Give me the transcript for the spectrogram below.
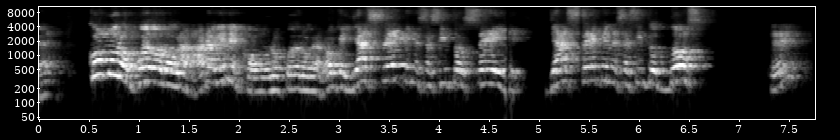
¿eh? ¿Cómo lo puedo lograr? Ahora viene, ¿cómo lo puedo lograr? Ok, ya sé que necesito seis, ya sé que necesito dos ¿eh?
